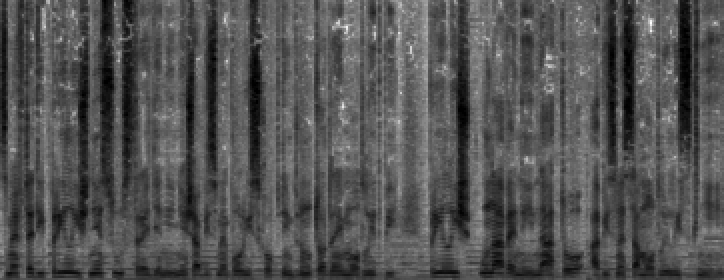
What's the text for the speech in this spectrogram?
Sme vtedy príliš nesústredení, než aby sme boli schopní vnútornej modlitby. Príliš unavení na to, aby sme sa modlili z knihy.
